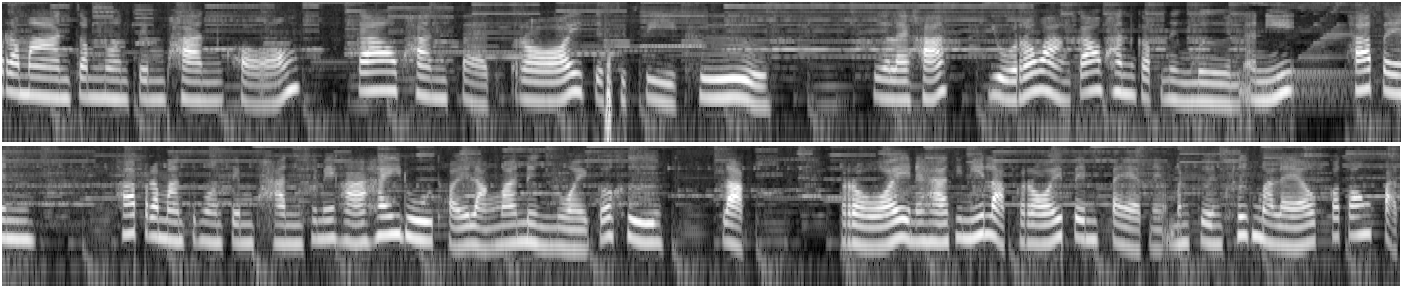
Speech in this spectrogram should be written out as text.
ประมาณจำนวนเต็มพันของ 9,874 คือ คืออะไรคะ อยู่ระหว่าง 9,000 กับ 10,000 อันนี้ถ้าเป็นค่าประมาณจำนวนเต็มพันใช่ไหมคะ ให้ดูถอยหลังมา 1 หน่วยก็คือหลักร้อยนะคะ ทีนี้หลักร้อยเป็น 8 เนี่ย มันเกินครึ่งมาแล้วก็ต้องปัด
